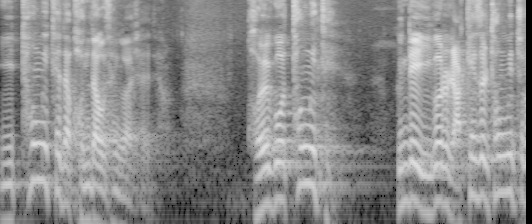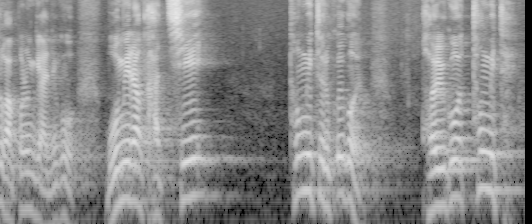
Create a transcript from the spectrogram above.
이 턱 밑에다 건다고 생각하셔야 돼요. 걸고 턱 밑에. 근데 이거를 라켓을 턱 밑으로 갖고 오는 게 아니고 몸이랑 같이 턱 밑으로 끌고 걸고 턱 밑에.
